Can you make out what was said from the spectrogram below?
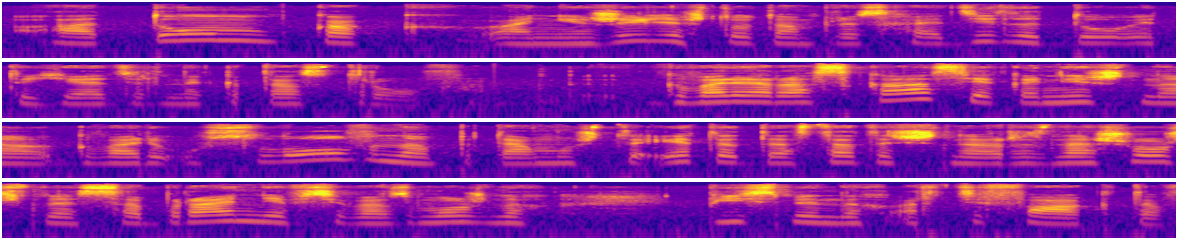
о том, как они жили, что там происходило до этой ядерной катастрофы. Говоря рассказ, я, конечно, говорю условно, потому что это достаточно разношерстное собрание всевозможных письменных артефактов,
